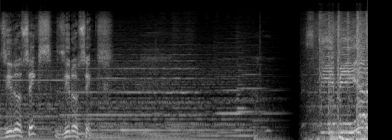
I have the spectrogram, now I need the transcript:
zero six zero six TVR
